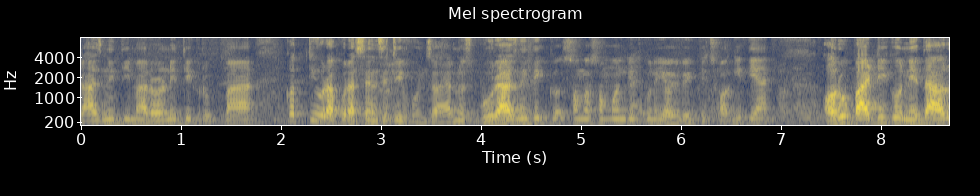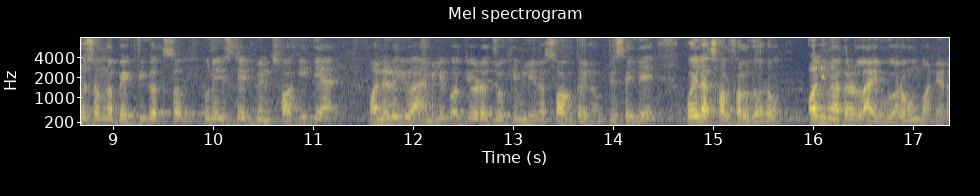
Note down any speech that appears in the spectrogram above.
राजनीतिमा रणनीतिक रूपमा कतिवटा कुरा सेन्सिटिभ हुन्छ। हेर्नुहोस् भू राजनीतिकसँग सम्बन्धित कुनै अभिव्यक्ति छ कि त्यहाँ? अरू पार्टीको नेताहरूसँग व्यक्तिगत कुनै स्टेटमेन्ट छ कि त्यहाँ? भनेर यो हामीले कतिवटा जोखिम लिन सक्दैनौँ। त्यसैले पहिला छलफल गरौँ अनि मात्र लाइभ गरौँ भनेर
